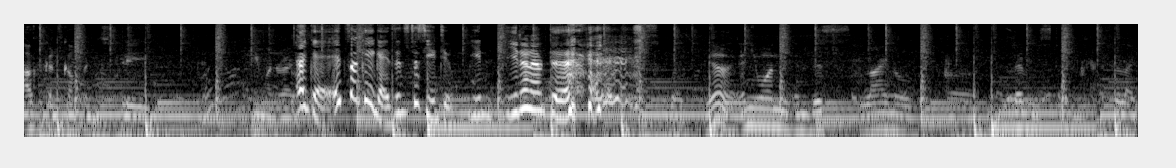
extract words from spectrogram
African companies play human rights. Okay, it's okay, guys. It's just YouTube. You you don't have to. But yeah, anyone in this line of uh, level study, I feel like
